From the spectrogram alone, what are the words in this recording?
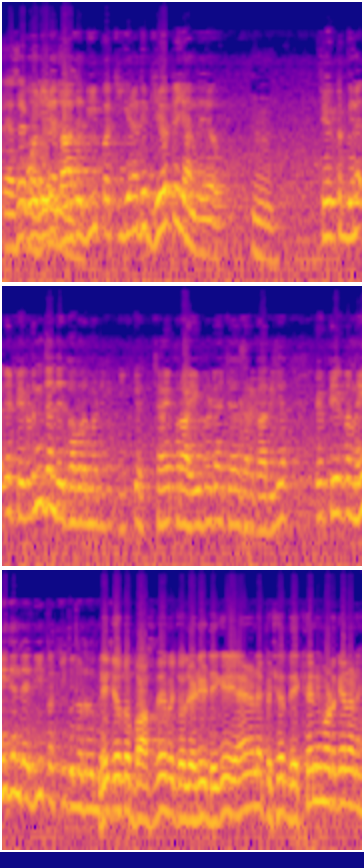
ਪੈਸੇ ਉਹ ਜਿਹੜੇ 10 20 25 ਇਹਨਾਂ ਦੀ ਜੇਬ ਤੇ ਜਾਂਦੇ ਆ ਉਹ। ਹੂੰ। ਟਿਕਟ ਬਿਨਾਂ ਇਹ ਟਿਕਟ ਨਹੀਂ ਦਿੰਦੇ ਗਵਰਨਮੈਂਟ ਚਾਹੇ ਪ੍ਰਾਈਵੇਟ ਹੈ ਚਾਹੇ ਸਰਕਾਰੀ ਹੈ ਇਹ ਟਿਕਟ ਨਹੀਂ ਦਿੰਦੇ 20 25 ਕਿਲੋਮੀਟਰ ਨਹੀਂ ਜਦੋਂ ਬੱਸ ਦੇ ਵਿੱਚੋਂ ਲੇਡੀ ਡਿੱਗੇ ਇਹਨਾਂ ਨੇ ਪਿੱਛੇ ਦੇਖਿਆ ਨਹੀਂ ਮੁੜ ਕੇ ਇਹਨਾਂ ਨੇ?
